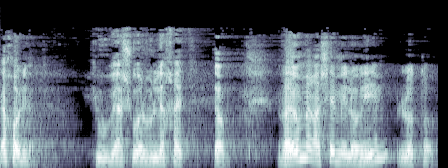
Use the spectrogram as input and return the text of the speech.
יכול להיות, כי הוא היה שהוא עלול לחטא. טוב, ויאמר השם אלוהים לא טוב.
